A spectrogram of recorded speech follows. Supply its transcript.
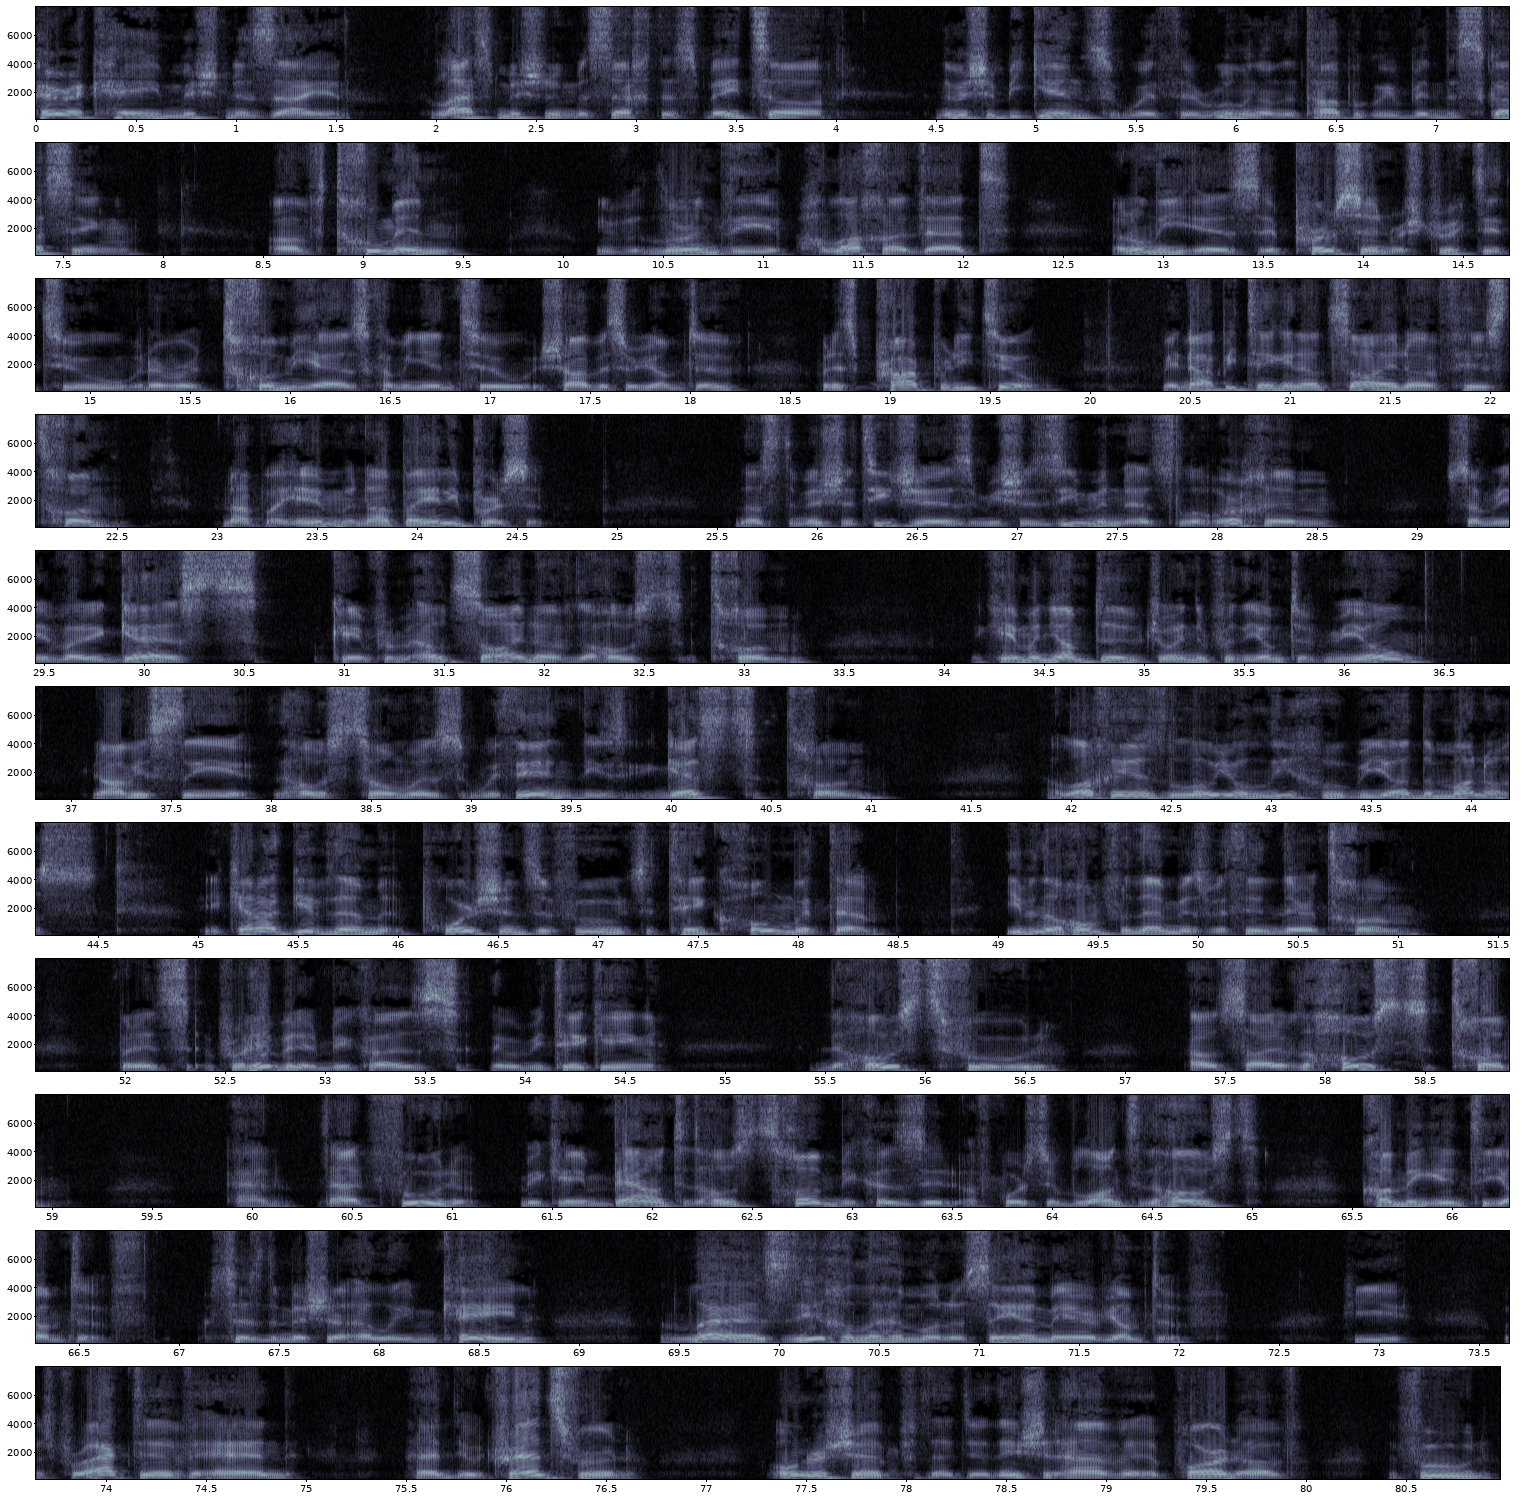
Perek Hey Mishnah Zayin. Last Mishnah Masechtas Beitzah. The Mishnah begins with a ruling on the topic we've been discussing of Tchumin. We've learned the halacha that not only is a person restricted to whatever tchum he has coming into Shabbos or Yom Tov, but his property too may not be taken outside of his tchum, not by him and not by any person. Thus, the Mishnah teaches Misha Zimin Somebody invited guests came from outside of the host's tchum. They came on Yom Tov, joined them for the Yom Tov meal. And obviously, the host's home was within these guests' tchum. Allah is lo yolichu biyad manos. You cannot give them portions of food to take home with them, even though home for them is within their tchum. But it's prohibited because they would be taking the host's food outside of the host's tchum. And that food became bound to the host's tchum because it, of course, it belonged to the host coming into Yom Tov. Says the Mishnah Elim Kain, unless Zichalahem Monaseyah Meir of Yom Tov. He was proactive and had transferred ownership that they should have a part of the food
